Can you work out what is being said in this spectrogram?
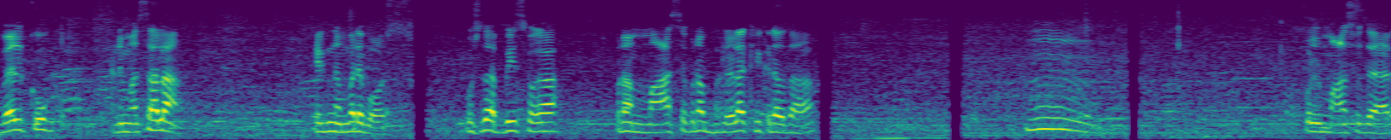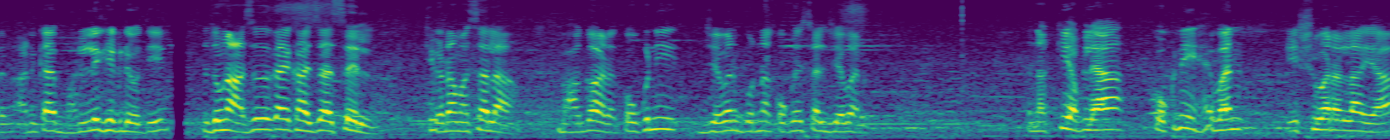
वेल कुक्ड आणि मसाला. एक नंबर आहे बॉस पुढचा पीस बघा. पुरा मास आहे पुन्हा भरलेला खेकडा होता. फुल मास होता यार. आणि काय भरलेली खेकडी होती. तर तुम्हाला असं जर काय खायचं असेल खेकडा मसाला भागर कोकणी जेवण पूर्ण कोकणी स्टाईल जेवण. नक्की आपल्या कोकणी हेवन ईश्वराला या.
